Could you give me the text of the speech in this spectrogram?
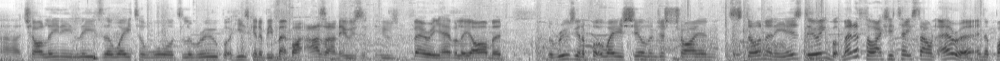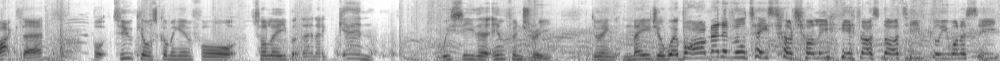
uh, Charlini leads the way towards Larue, but he's going to be met by Azan, who's who's very heavily armoured. Larue's going to put away his shield and just try and stun, and he is doing, but Menethil actually takes down Error in the back there. But two kills coming in for Tully, but then again, we see the infantry doing major work. But oh, Menethil takes down Charlini, and that's not a team kill you want to see.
